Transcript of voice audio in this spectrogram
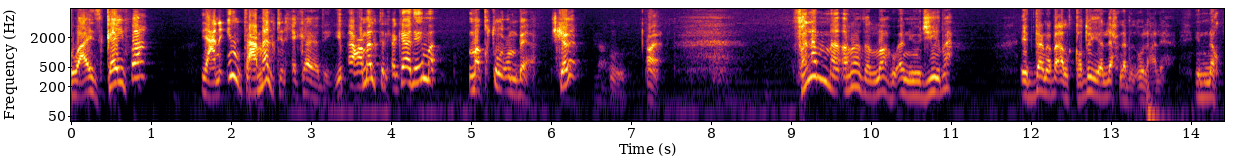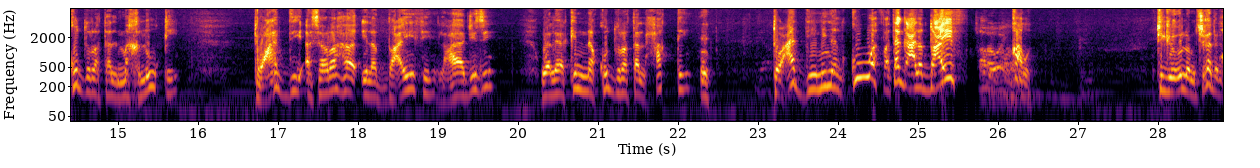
هو عايز كيف؟ يعني انت عملت الحكاية دي يبقى عملت الحكاية دي مقطوع بها مش كده مم. آه. فلما أراد الله أن يجيبه ادانا بقى القضية اللي إحنا بنقول عليها إن قدرة المخلوق تعدي أثرها إلى الضعيف العاجز ولكن قدرة الحق تعدي من القوة فتجعل الضعيف قوي تيجي يقول له مش قادر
